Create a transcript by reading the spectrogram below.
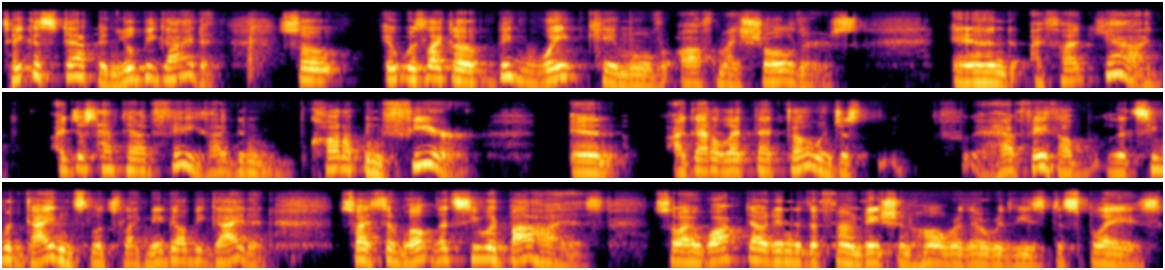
take a step and you'll be guided. So it was like a big weight came over off my shoulders. And I thought, yeah, I, I just have to have faith. I've been caught up in fear and I got to let that go and just have faith. I'll, let's see what guidance looks like. Maybe I'll be guided. So I said, well, let's see what Baha is. So I walked out into the foundation hall where there were these displays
